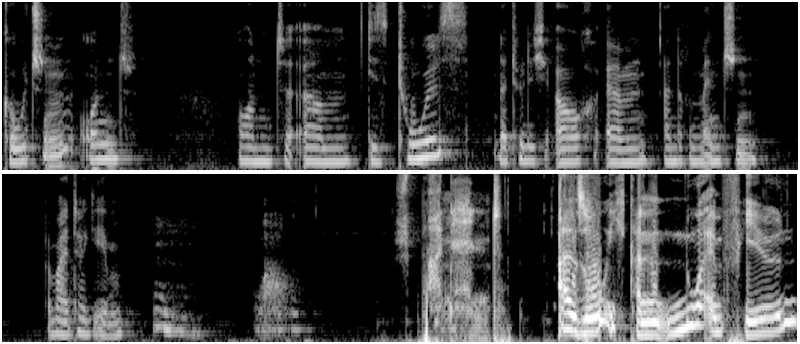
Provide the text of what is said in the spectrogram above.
coachen und, und ähm, diese Tools natürlich auch ähm, anderen Menschen weitergeben. Hm. Wow. Spannend. Also, ich kann nur empfehlen,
